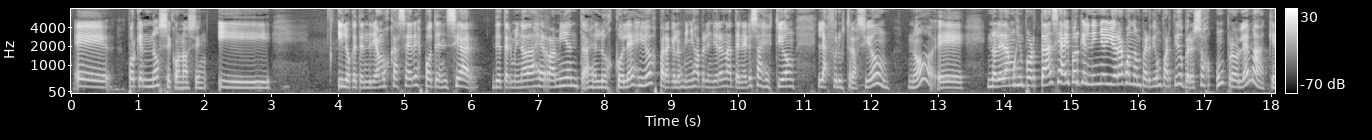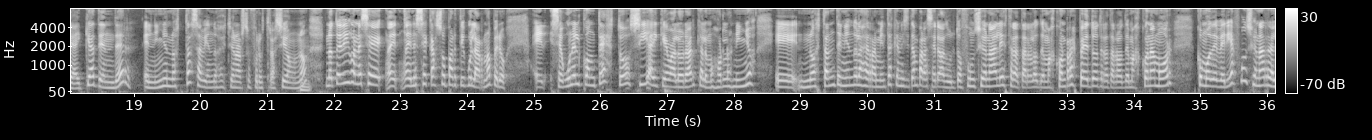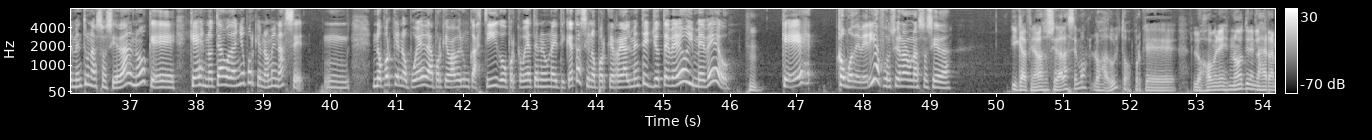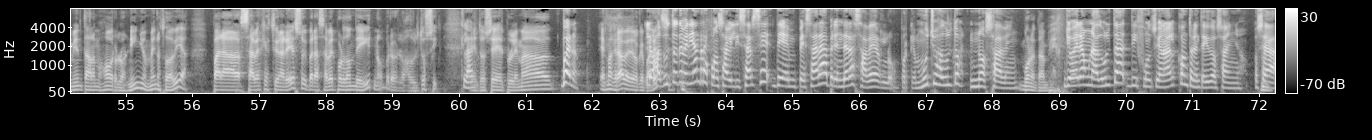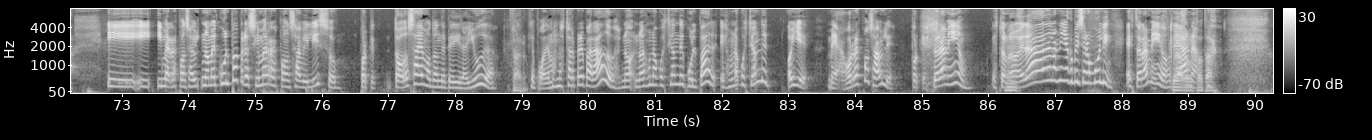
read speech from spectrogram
eh, porque no se conocen. Y, y lo que tendríamos que hacer es potenciar determinadas herramientas en los colegios para que los niños aprendieran a tener esa gestión, la frustración, ¿no? Eh, no le damos importancia ahí porque el niño llora cuando perdió un partido, pero eso es un problema que hay que atender. El niño no está sabiendo gestionar su frustración, ¿no? No te digo en ese, en ese caso particular, ¿no? Pero eh, según el contexto, sí hay que valorar que a lo mejor los niños eh, no están teniendo las herramientas que necesitan para ser adultos funcionales, tratar a los demás con respeto, tratar a los demás con amor, como debería funcionar realmente una sociedad, ¿no? Que, que es no te hago daño porque no me nace. Mm, No porque no pueda, porque va a haber un castigo, porque voy a tener una etiqueta, sino porque realmente yo te veo y me veo. Que es como debería funcionar una sociedad. Y que al final la sociedad la hacemos los adultos, porque los jóvenes no tienen las herramientas a lo mejor, o los niños menos todavía, para saber gestionar eso y para saber por dónde ir, ¿no? Pero los adultos sí. Claro. Entonces el problema Bueno, es más grave de lo que parece. Los adultos deberían responsabilizarse de empezar a aprender a saberlo, porque muchos adultos no saben. Bueno, también. Yo era una adulta disfuncional con 32 años. O sea, y, y- y me responsabil- no me culpo, pero sí me responsabilizo. Porque todos sabemos dónde pedir ayuda. Claro. Que podemos no estar preparados. No, no es una cuestión de culpar, es una cuestión de, oye, me hago responsable. Porque esto era mío. Esto no era de los niños que me hicieron bullying. Esto era mío, de Ana. total.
